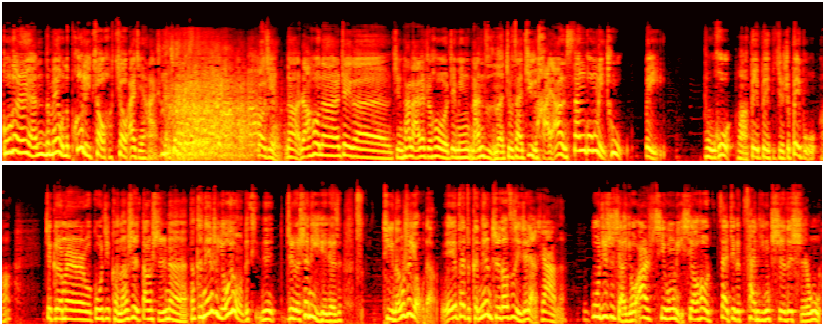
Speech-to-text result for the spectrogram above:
工作人员他没有那魄力跳跳爱琴海。报警，那然后呢，这个警察来了之后，这名男子呢就在距海岸三公里处被捕获啊，被被就是被捕啊。这哥们儿，我估计可能是当时呢，他肯定是游泳的体，这个身体的体能是有的，因为他肯定知道自己这两下子，估计是想游二十七公里，消耗在这个餐厅吃的食物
